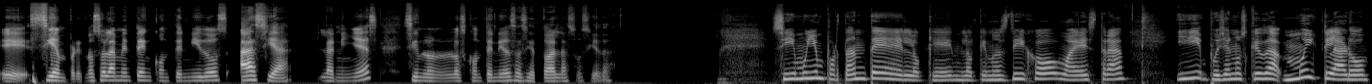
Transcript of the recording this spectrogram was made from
eh, siempre, no solamente en contenidos hacia la niñez, sino los contenidos hacia toda la sociedad. Sí, muy importante lo que, lo que nos dijo maestra y pues ya nos queda muy claro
